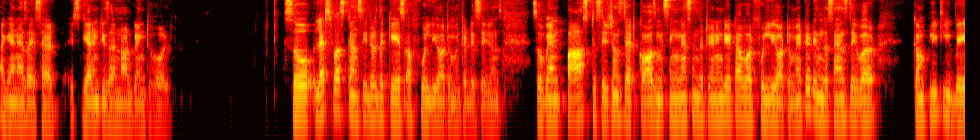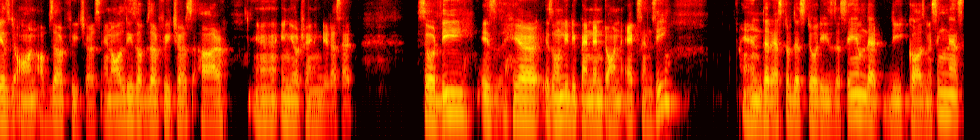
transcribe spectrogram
again, as I said, its guarantees are not going to hold. So let's first consider the case of fully automated decisions. So when past decisions that cause missingness in the training data were fully automated in the sense they were completely based on observed features and all these observed features are uh, in your training data set. So D is here is only dependent on X and Z. And the rest of the story is the same that D cause missingness.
